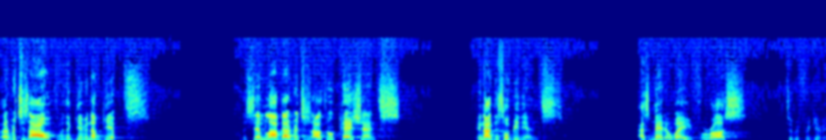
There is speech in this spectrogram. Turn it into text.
that reaches out through the giving of gifts. The same love that reaches out through patience in our disobedience has made a way for us to be forgiven.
